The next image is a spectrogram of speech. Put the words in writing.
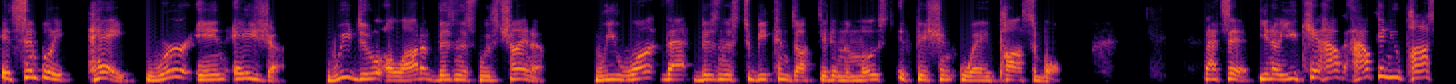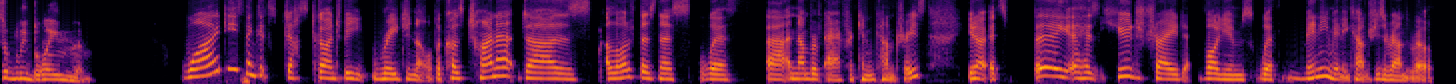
It's simply, hey, we're in Asia. We do a lot of business with China. we want that business to be conducted in the most efficient way possible. That's it. You know, you can't how how can you possibly blame them? Why do you think it's just going to be regional? Because China does a lot of business with uh, a number of African countries. You know, it's big, it has huge trade volumes with many, many countries around the world.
